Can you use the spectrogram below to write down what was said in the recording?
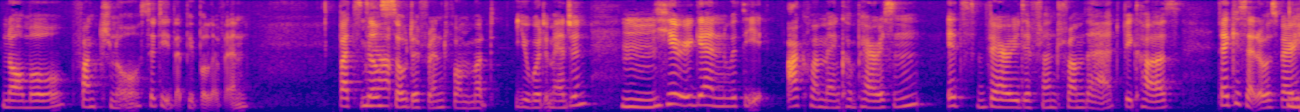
normal functional city that people live in but still Yeah. so different from what you would imagine. Hmm. Here again with the aquaman comparison it's very different from that because like you said it was very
